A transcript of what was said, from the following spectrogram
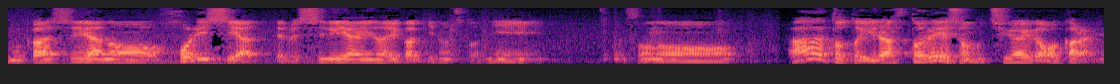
昔あの彫師やってる知り合いの絵描きの人にそのアートとイラストレーションの違いが分からへんって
